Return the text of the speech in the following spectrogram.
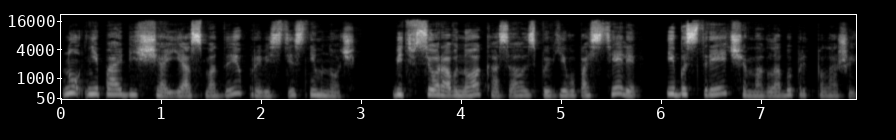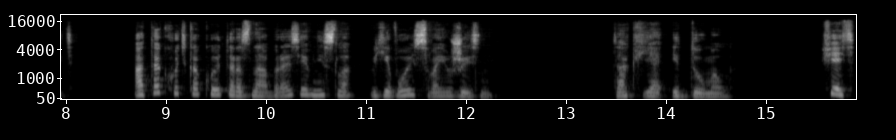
Ну, не пообещай я Асмодею провести с ним ночь, ведь все равно оказалась бы в его постели и быстрее, чем могла бы предположить. А так хоть какое-то разнообразие внесла в его и свою жизнь. Так я и думал. «Федь,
